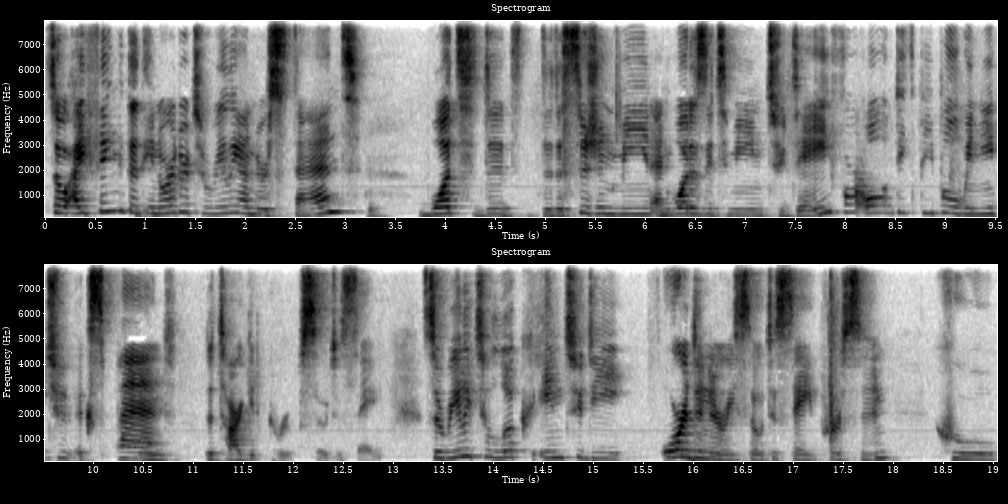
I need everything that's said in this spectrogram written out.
so I think that in order to really understand what did the decision mean and what does it mean today for all of these people, we need to expand the target group, so to say. So, really, to look into the ordinary, so to say, person who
